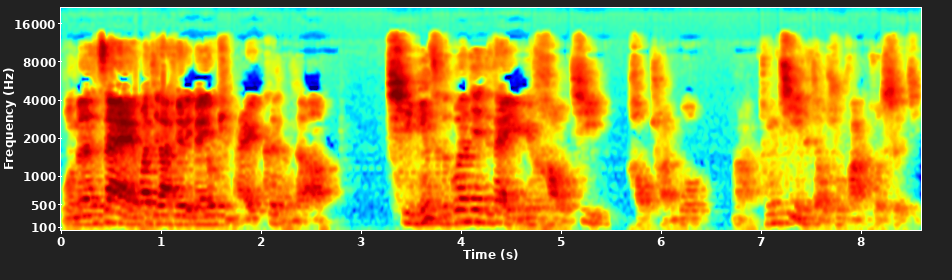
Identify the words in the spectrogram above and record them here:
我们在万吉大学里面有品牌课程的啊，起名字的关键就在于好记、好传播啊。从记忆的角度出发做设计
